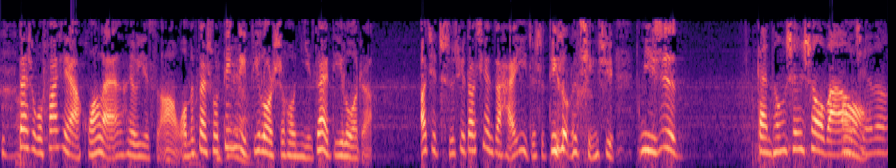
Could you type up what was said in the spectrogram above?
但是我发现啊，黄兰很有意思啊。我们在说丁力低落的时候，你在低落着，而且持续到现在还一直是低落的情绪。你是感同身受吧？我觉得。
